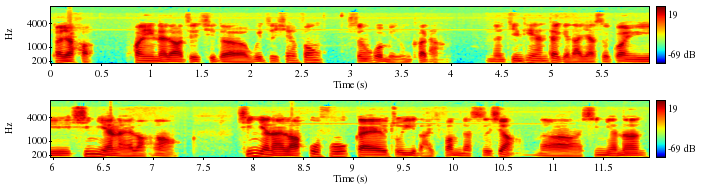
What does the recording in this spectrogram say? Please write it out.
大家好，欢迎来到这期的微知先锋生活美容课堂。那今天带给大家是关于新年来了啊，新年来了，护肤该注意哪些方面的事项？那新年呢，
